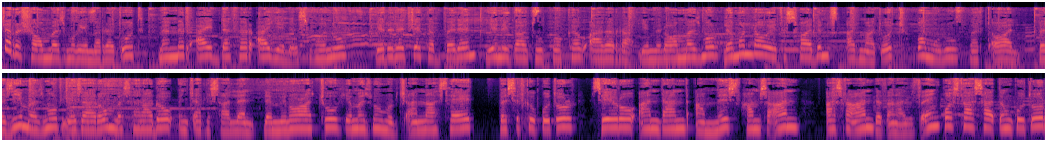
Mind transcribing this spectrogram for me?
የመጨረሻውን መዝሙር የመረጡት መምህር አይደፈር አየለ ሲሆኑ የደረጀ ከበደን የንጋቱ ኮከብ አበራ የሚለውን መዝሙር ለሞላው የተስፋ ድምፅ አድማጮች በሙሉ መርጠዋል። በዚህ መዝሙር የዛሬውን መሰናዶ እንጨርሳለን። ለሚኖራችሁ የመዝሙር ምርጫና አስተያየት በስልክ ቁጥር 011551 1199 ፖስታ ሳጥን ቁጥር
